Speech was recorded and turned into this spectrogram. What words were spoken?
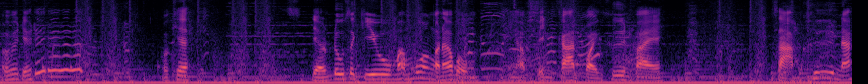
เอ้ยเดี๋ยวเดี๋ยวเดี๋ยวโอเค เดี๋ยวดูสกิลมะม่วงก่อนนะครับผมนี่ครับเป็นการปล่อยคลื่นไปสามคลื่นนะ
